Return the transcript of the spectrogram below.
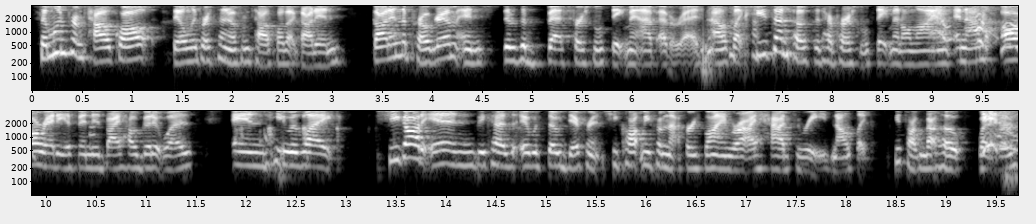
someone from Tahlequah, the only person i know from Tahlequah that got in got in the program and it was the best personal statement i've ever read. I was like she's done posted her personal statement online and i'm already offended by how good it was. And he was like she got in because it was so different. She caught me from that first line where I had to read, and I was like, "He's talking about hope, whatever."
